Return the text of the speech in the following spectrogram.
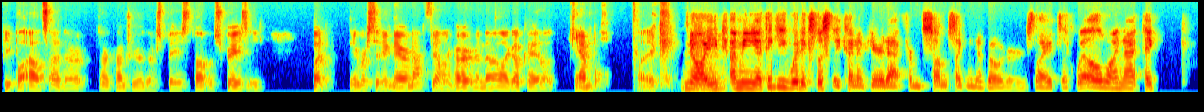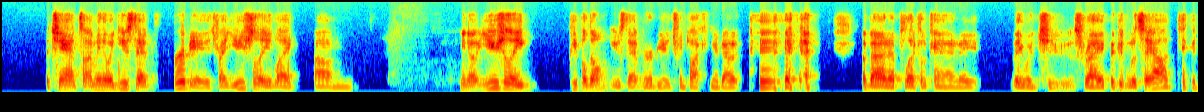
people outside their their country or their space thought was crazy, but they were sitting there not feeling heard, and they're like, okay, let's gamble. Like, no, I, I mean, I think you would explicitly kind of hear that from some segment of voters. Like, it's like, well, why not take a chance? I mean, they would use that verbiage, right? Usually, like, um, you know, usually people don't use that verbiage when talking about about a political candidate they would choose, right? But people would say, "I'll take a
